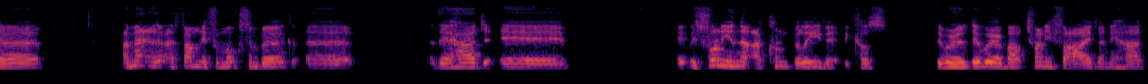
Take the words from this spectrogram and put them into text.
uh, I met a, family from Luxembourg. Uh, they had a. It was funny in that I couldn't believe it because they were they were about twenty five and they had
